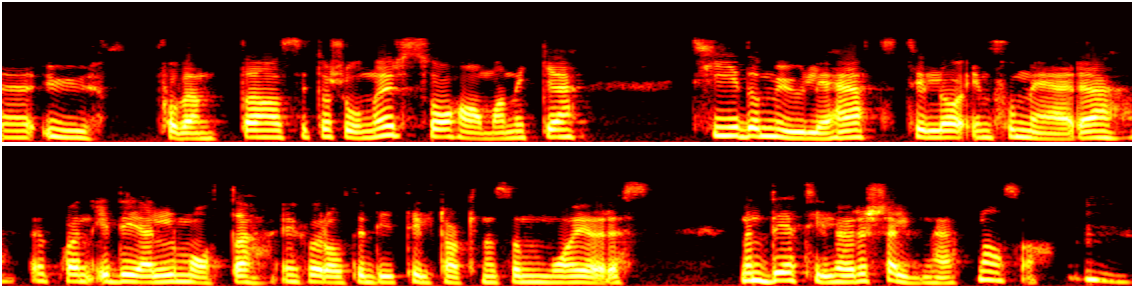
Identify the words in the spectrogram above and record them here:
uh, uforventa situasjoner, så har man ikke tid og mulighet til å informere eh, på en ideell måte i forhold til de tiltakene som må gjøres. Men det tilhører sjeldenheten. altså. Mm.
